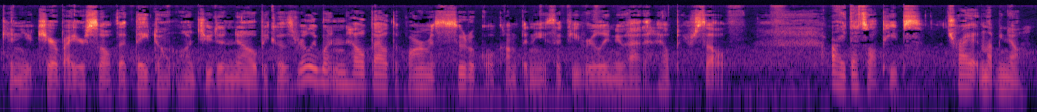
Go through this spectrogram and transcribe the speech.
can you cure by yourself that they don't want you to know? Because really wouldn't help out the pharmaceutical companies if you really knew how to help yourself. All right, that's all, peeps. Try it and let me know.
